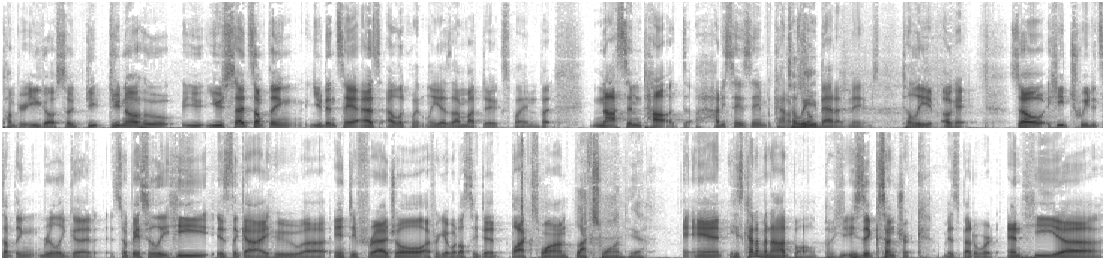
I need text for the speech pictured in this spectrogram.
pump your ego. So do, do you know who you, you said something? You didn't say it as eloquently as I'm about to explain, but Nassim Ta- how do you say his name? God, I'm so bad at names. Taleb. Okay. So he tweeted something really good. So basically, he is the guy who uh, anti-fragile. I forget what else he did. Black Swan Black Swan, yeah. and he's kind of an oddball, but he's eccentric is a better word. And he uh,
